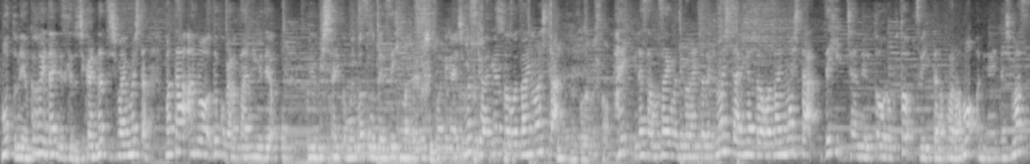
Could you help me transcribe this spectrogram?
もっとね伺いたいんですけど時間になってしまいました。またあのどこかのタイミングでお呼びしたいと思いますのでぜひまたよろしくお願いします、今日はありがとうございました。ありがとうございました。はい皆さんも最後までご覧いただきましてありがとうございました。ぜひチャンネル登録とツイッターのフォローもお願いいたします。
